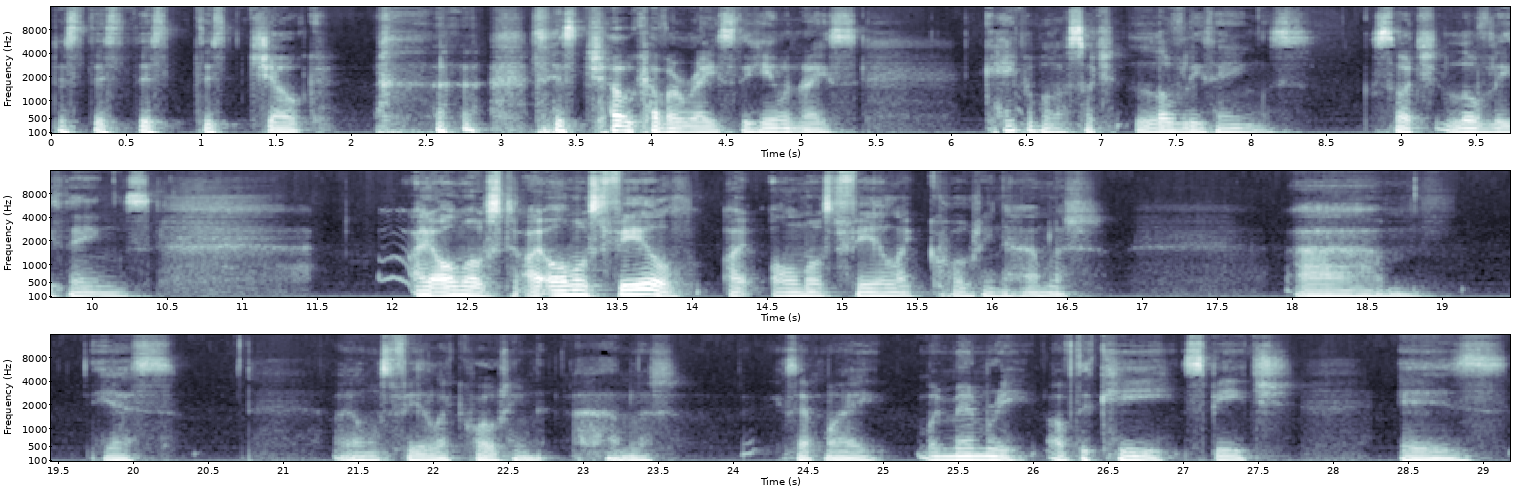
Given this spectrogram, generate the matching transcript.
this this this this joke. this joke of a race, the human race, capable of such lovely things. Such lovely things. I almost I almost feel I almost feel like quoting Hamlet. Um, yes, I almost feel like quoting Hamlet, except my my memory of the key speech is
